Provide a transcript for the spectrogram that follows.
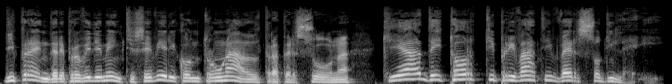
di prendere provvedimenti severi contro un'altra persona che ha dei torti privati verso di lei.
